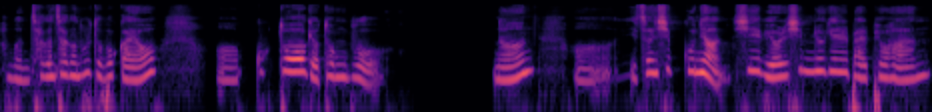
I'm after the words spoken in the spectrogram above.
한번 차근차근 훑어볼까요? 어, 국토교통부는 어, 2019년 12월 16일 발표한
